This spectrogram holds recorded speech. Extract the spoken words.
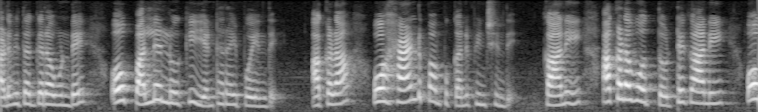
అడవి దగ్గర ఉండే ఓ పల్లెల్లోకి ఎంటర్ అయిపోయింది. అక్కడ ఓ హ్యాండ్ పంపు కనిపించింది కానీ అక్కడ ఓ తొట్టె కానీ ఓ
